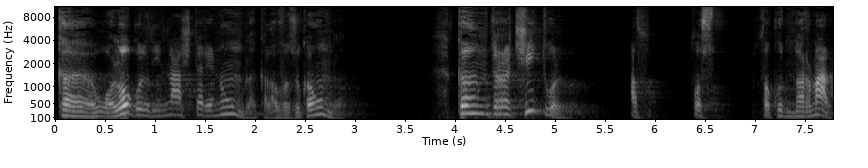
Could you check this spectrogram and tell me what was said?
Că ologul din naștere nu umblă, că l-au văzut că umblă. Că îndrăcitul a fost făcut normal,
